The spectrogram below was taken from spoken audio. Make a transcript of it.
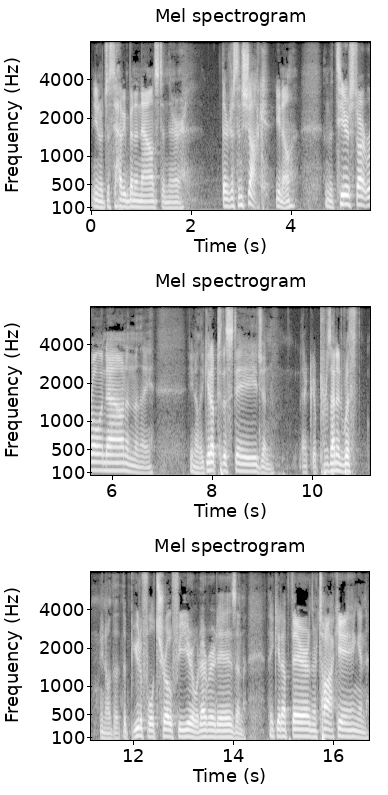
you know, just having been announced and they're they're just in shock, you know and the tears start rolling down and then they you know they get up to the stage and they're presented with you know the the beautiful trophy or whatever it is and they get up there and they're talking and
